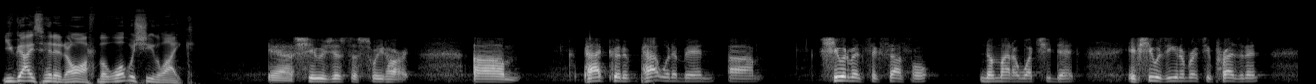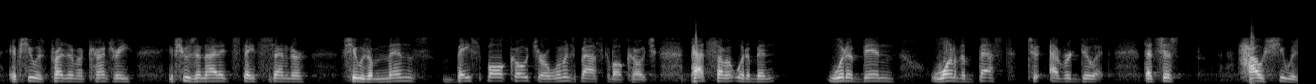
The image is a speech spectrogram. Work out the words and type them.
You guys hit it off, but what was she like? Yeah, she was just a sweetheart. Um, Pat could have, Pat would have been, um, she would have been successful no matter what she did. If she was a university president, if she was president of a country, if she was a United States senator, if she was a men's baseball coach or a women's basketball coach, Pat Summitt would have been would have been one of the best to ever do it. That's just how she was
